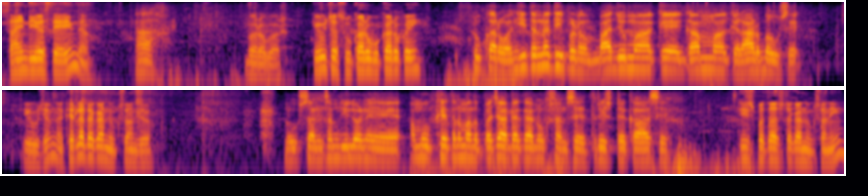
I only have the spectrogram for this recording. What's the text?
સાઠ દિવસ થયા એમ ને? હા. બરોબર. કેવું છે સુકારું બુકારું કઈ? સુકારો હજી તો નથી પણ બાજુમાં કે ગામમાં કે રાડ બહુ છે. એવું છે એમ ને? કેટલા ટકા નુકસાન છે? નુકસાન સમજી લો ને અમુક ખેતરમાં તો પચાસ ટકા નુકસાન છે ત્રીસ ટકા હશે. ત્રીસ પચાસ ટકા નુકસાન એમ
